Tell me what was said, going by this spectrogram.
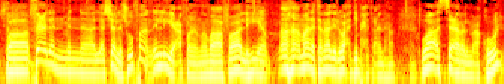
ففعلا من الأشياء اللي أشوفها اللي هي عفوا النظافة اللي هي أمانة نادي الواحد يبحث عنها. والسعر المعقول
